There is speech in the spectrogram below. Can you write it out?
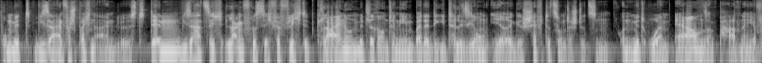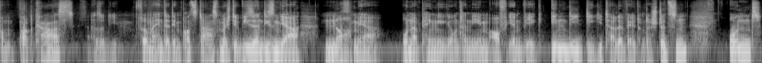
womit Visa ein Versprechen einlöst. Denn Visa hat sich langfristig verpflichtet, kleine und mittlere Unternehmen bei der Digitalisierung ihrer Geschäfte zu unterstützen. Und mit OMR, unserem Partner hier vom Podcast, also die Firma hinter den Podstars, möchte Visa in diesem Jahr noch mehr unabhängige Unternehmen auf ihren Weg in die digitale Welt unterstützen und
